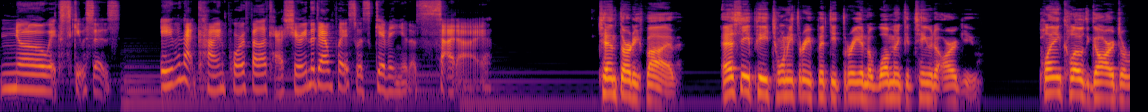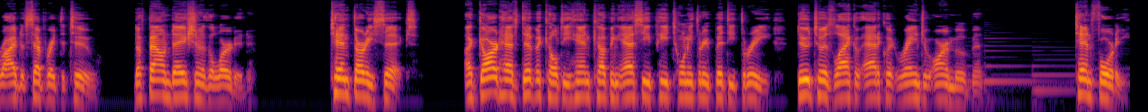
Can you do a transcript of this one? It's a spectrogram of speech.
no excuses. Even that kind poor fella cashier in the damn place was giving you the side eye. 1035. SCP-2353 and the woman continue to argue. Plainclothes guards arrive to separate the two. The Foundation is alerted. 1036. A guard has difficulty handcuffing SCP-2353 due to his lack of adequate range of arm movement. 1040.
